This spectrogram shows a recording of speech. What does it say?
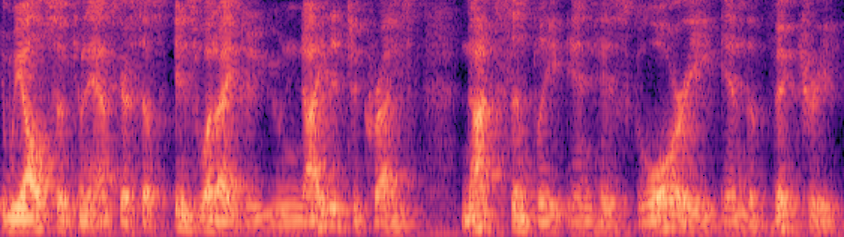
we also can ask ourselves, is what I do united to Christ, not simply in his glory in the victory,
